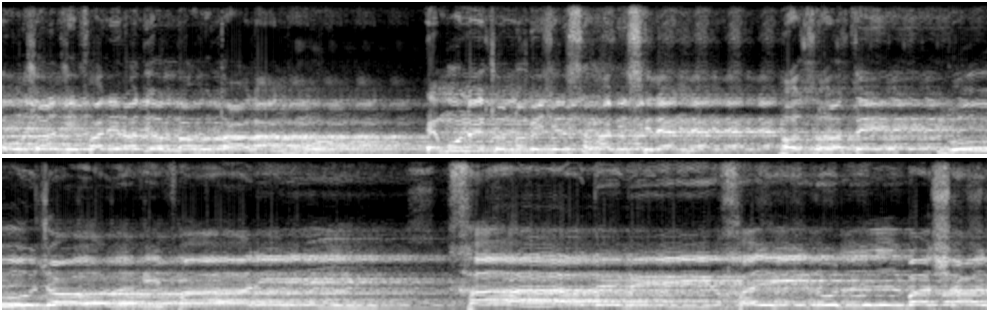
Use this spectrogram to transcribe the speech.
আবুজর জিফারি রদিউল্লাহ তালানহু এমন একজন নবীজির সাহাবি ছিলেন হজরতে গুজর গিফারি। খাদেমে খৈরুল বাসার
